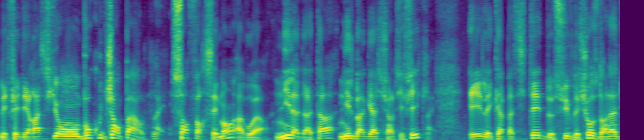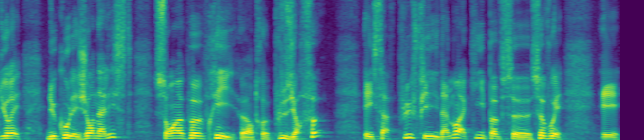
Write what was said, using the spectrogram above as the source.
les fédérations, beaucoup de gens parlent, Ouais. sans forcément avoir ni la data, ni le bagage scientifique. Et les capacités de suivre les choses dans la durée. Du coup, les journalistes sont un peu pris euh, entre plusieurs feux et ils savent plus finalement à qui ils peuvent se, se vouer. Et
